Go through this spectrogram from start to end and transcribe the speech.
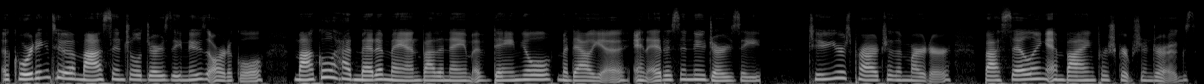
According to a My Central Jersey news article, Michael had met a man by the name of Daniel Medaglia in Edison, New Jersey, two years prior to the murder by selling and buying prescription drugs.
